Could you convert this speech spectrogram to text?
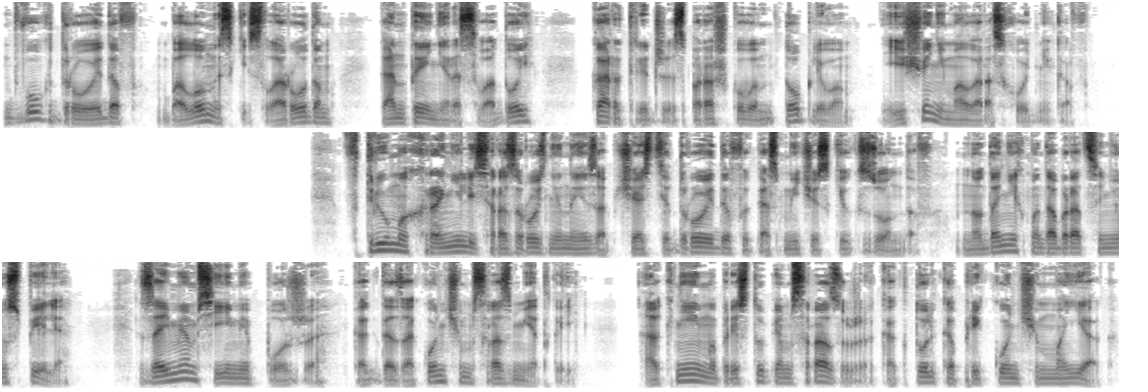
двух дроидов, баллоны с кислородом, контейнеры с водой, картриджи с порошковым топливом и еще немало расходников. В трюмах хранились разрозненные запчасти дроидов и космических зондов, но до них мы добраться не успели. Займемся ими позже, когда закончим с разметкой. А к ней мы приступим сразу же, как только прикончим маяк.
